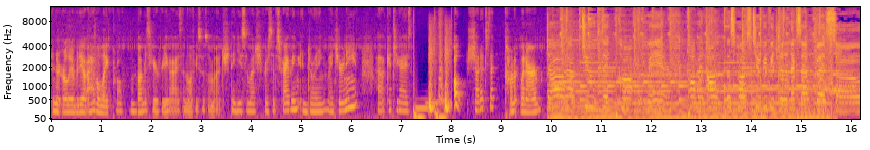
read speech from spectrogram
in an earlier video, I have a leg problem. I'm just here for you guys and I love you so, so much. Thank you so much for subscribing and joining my journey. I'll catch you guys. Oh, shout out to the comment winner. Shout out to the comment winner. Comment on this post to be featured in the next episode.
